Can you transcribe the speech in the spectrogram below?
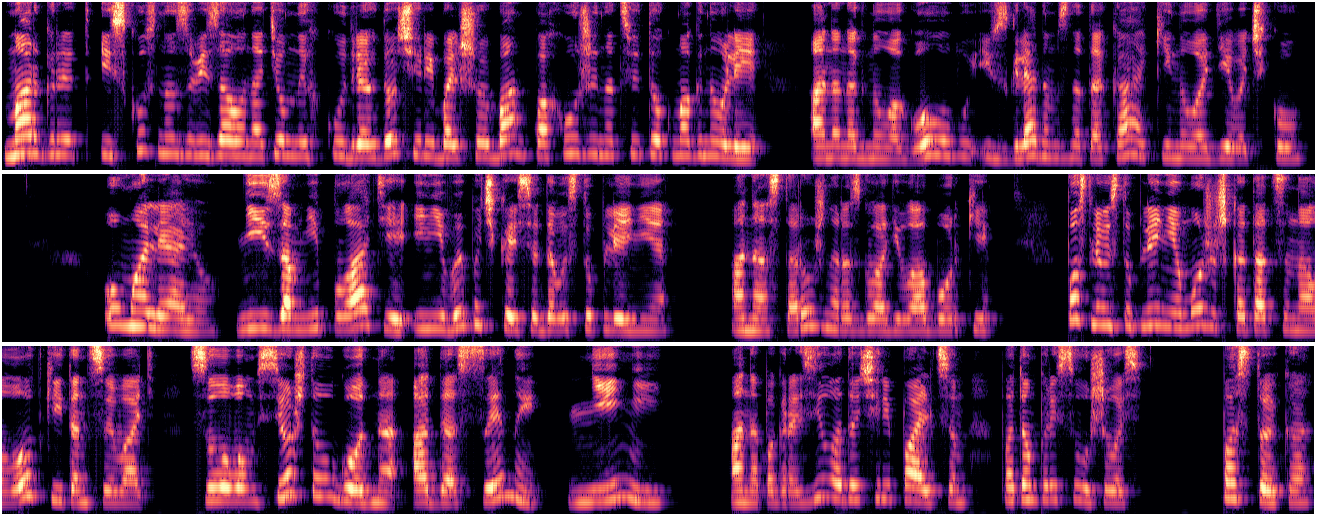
Маргарет искусно завязала на темных кудрях дочери большой бант, похожий на цветок магнолии – она нагнула голову и взглядом знатока окинула девочку. «Умоляю, не изомни платье и не выпачкайся до выступления». Она осторожно разгладила оборки. «После выступления можешь кататься на лодке и танцевать. Словом, все что угодно, а до сцены – ни-ни». Она погрозила дочери пальцем, потом прислушалась. «Постой-ка,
